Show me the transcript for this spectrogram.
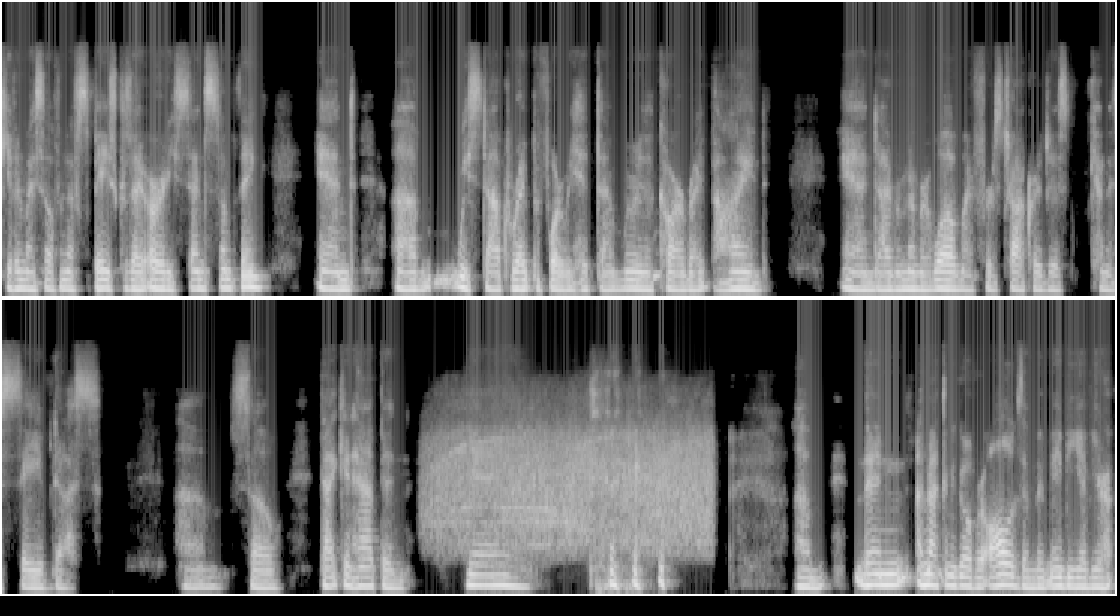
given myself enough space because I already sensed something. And um, we stopped right before we hit them. We were in the car right behind. And I remember, whoa, my first chakra just kind of saved us. Um, so that can happen. Yay. um, then I'm not going to go over all of them, but maybe you have your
